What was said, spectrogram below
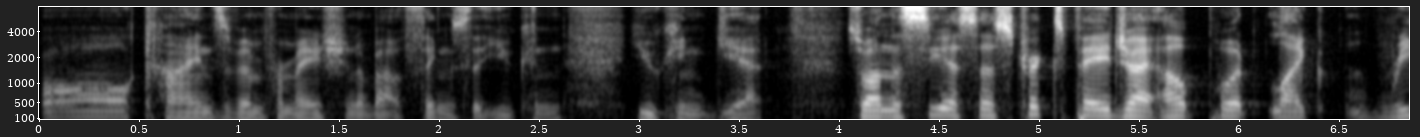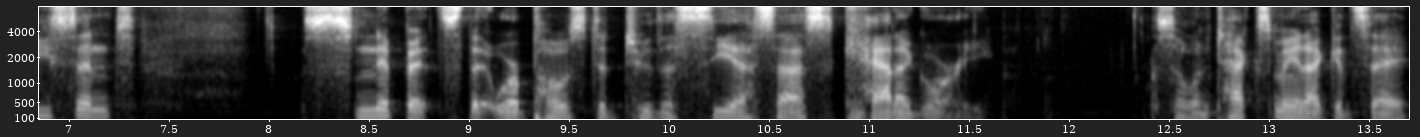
all kinds of information about things that you can you can get. So on the CSS tricks page, I output like recent snippets that were posted to the CSS category. So in TextMate, I could say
